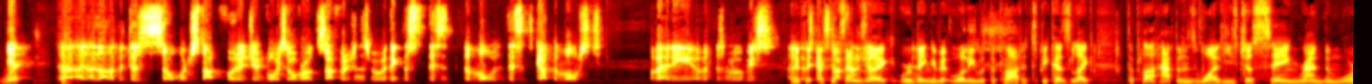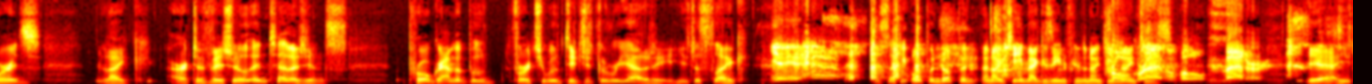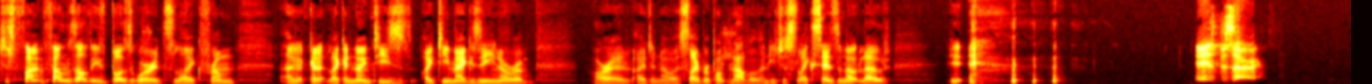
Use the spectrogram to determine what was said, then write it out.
Yeah, uh, a lot of it. There's so much stock footage and voiceover of stock footage in this movie. I think this this is the most. This has got the most of any of his movies. And if it, if it sounds in. like we're being a bit woolly with the plot, it's because like the plot happens while he's just saying random words like artificial intelligence, programmable virtual digital reality. He's just like yeah, yeah. it's like he opened up an, an IT magazine from the 1990s. Programmable matter. Yeah, he just found, founds all these buzzwords like from a, like a '90s IT magazine or a or a I don't know a cyberpunk novel, and he just like says them out loud. It- It is bizarre.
